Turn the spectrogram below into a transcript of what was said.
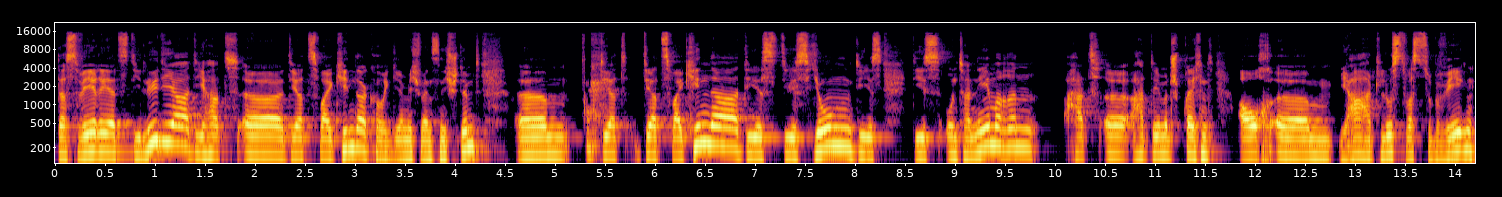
das wäre jetzt die Lydia, die hat, äh, die hat zwei Kinder, korrigiere mich, wenn es nicht stimmt. Ähm, die hat, die hat zwei Kinder, die ist, die ist jung, die ist, die ist Unternehmerin, hat, äh, hat dementsprechend auch, ähm, ja, hat Lust, was zu bewegen,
